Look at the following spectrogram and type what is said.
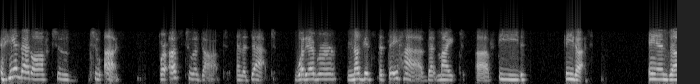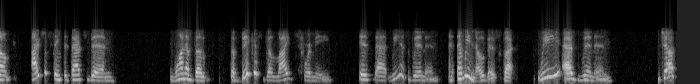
hand that off to to us for us to adopt and adapt whatever nuggets that they have that might uh, feed feed us. And um, I just think that that's been one of the the biggest delights for me is that we as women, and we know this, but we as women just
